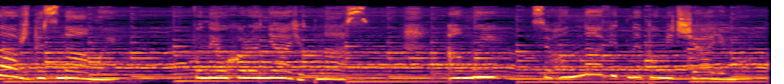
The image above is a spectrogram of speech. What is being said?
Завжди з нами, вони охороняють нас, а ми цього навіть не помічаємо.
